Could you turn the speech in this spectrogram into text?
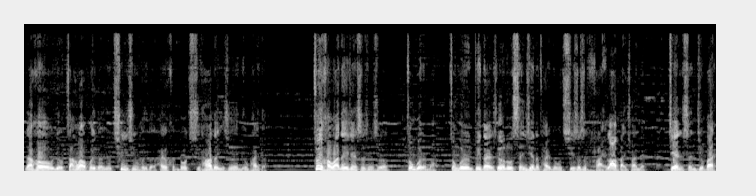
然后有长老会的，有庆信会的，还有很多其他的一些流派的。最好玩的一件事情是，中国人吧，中国人对待各路神仙的态度其实是海纳百川的，见神就拜。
